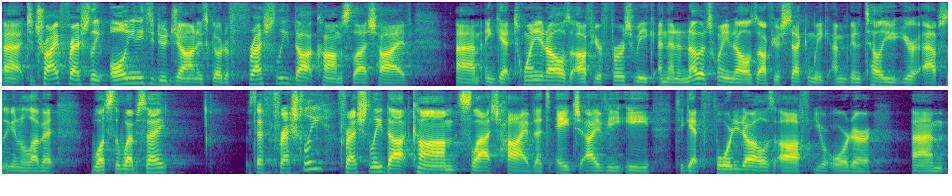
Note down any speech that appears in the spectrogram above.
Uh, to try Freshly, all you need to do, John, is go to freshly.com slash hive Um, and get $20 off your first week and then another $20 off your second week. I'm going to tell you, you're absolutely going to love it. What's the website? Is that freshly? freshly.com slash hive that's h-i-v-e to get $40 off your order um,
